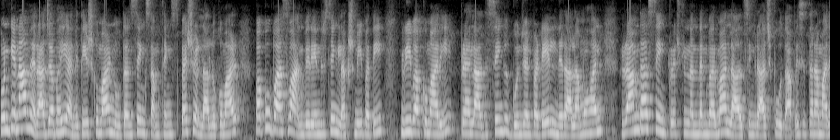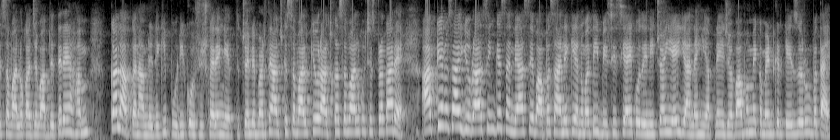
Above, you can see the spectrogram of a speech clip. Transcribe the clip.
उनके नाम है राजा भैया, नीतीश कुमार, नूतन सिंह समथिंग स्पेशल लालू कुमार, पप्पू पासवान, वीरेंद्र सिंह, लक्ष्मीपति, रीवा कुमारी, प्रहलाद सिंह, गुंजन पटेल, निराला मोहन, रामदास सिंह कृष्ण नंदन वर्मा, लाल सिंह राजपूत। आप इसी तरह हमारे सवालों का जवाब देते रहे। हम कल आपका नाम लेने की पूरी कोशिश करेंगे। तो चलिए बढ़ते हैं आज के सवाल की और आज का सवाल कुछ इस प्रकार है। आपके अनुसार युवराज सिंह के संन्यास से वापस आने की अनुमति बीसीसीआई को देनी चाहिए या नहीं? अपने जवाब हमें कमेंट करके ज़रूर बताएँ।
